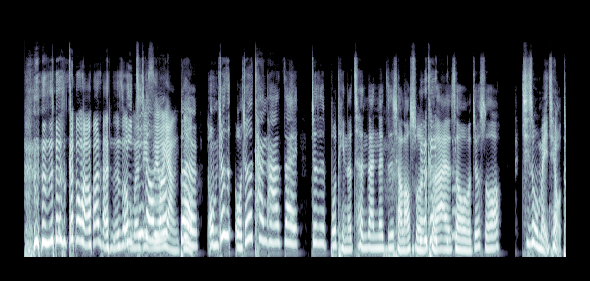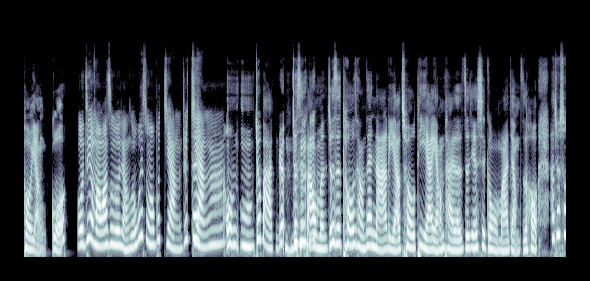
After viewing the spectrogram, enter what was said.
跟妈妈坦诚说，我你们其实有？养过。对，我们就是我就是看他在就是不停的称赞那只小老鼠很可爱的时候，我就说，其实我们以前有偷养过。我记得妈妈是不是讲说，为什么不讲就讲啊？我们嗯就把热就是把我 们就是偷藏在哪里啊、抽屉啊、阳台的这件事跟我妈讲之后，她就说：“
